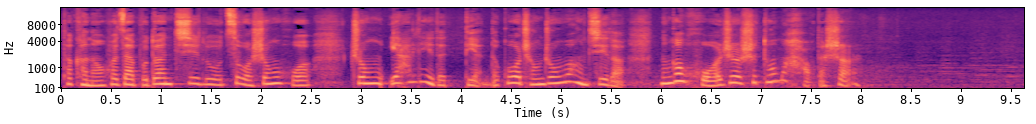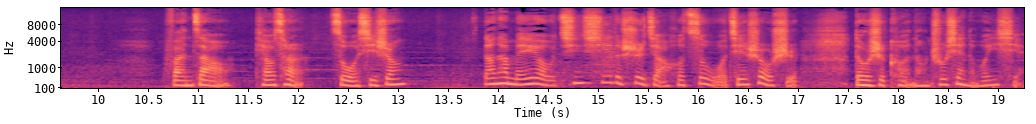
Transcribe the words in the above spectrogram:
他可能会在不断记录自我生活中压力的点的过程中，忘记了能够活着是多么好的事儿。烦躁、挑刺儿、自我牺牲。当他没有清晰的视角和自我接受时，都是可能出现的危险。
